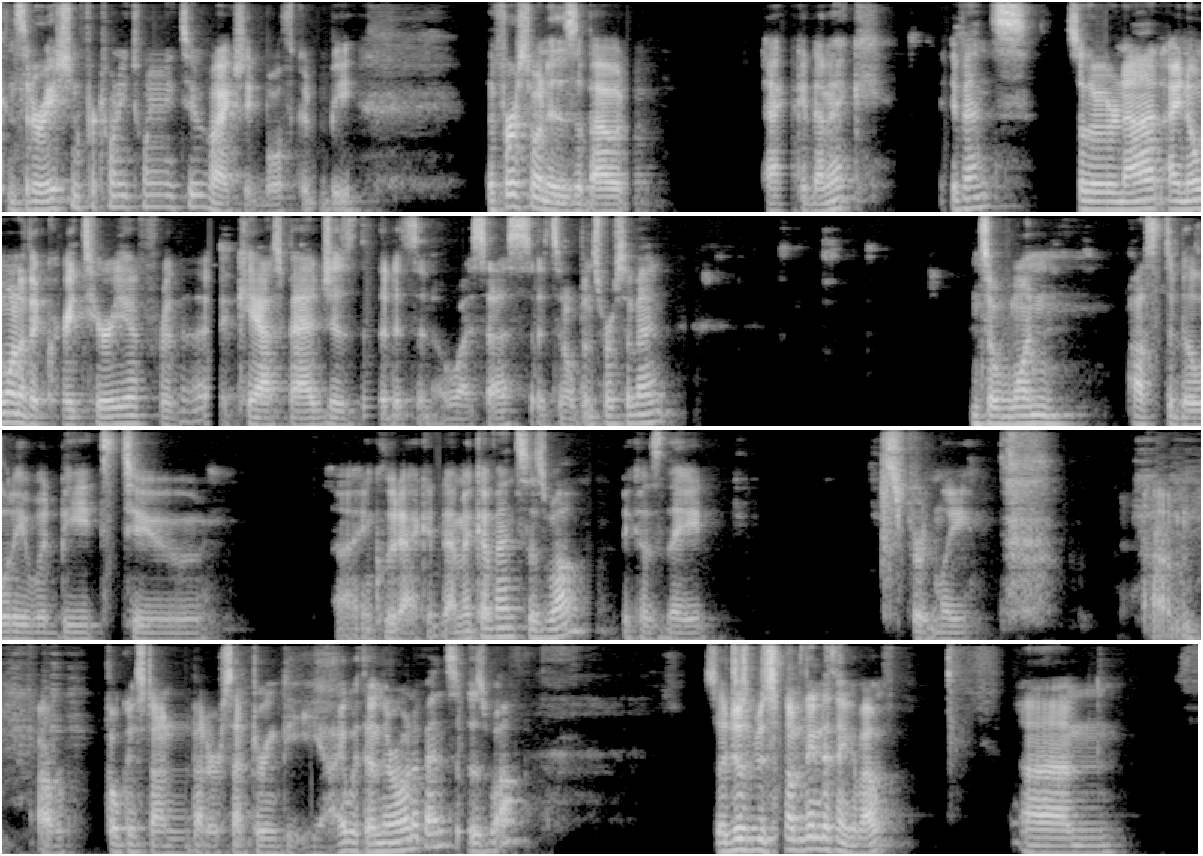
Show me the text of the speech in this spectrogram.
consideration for 2022. Actually, both could be. The first one is about academic events. So they're not, I know one of the criteria for the CHAOSS badge is that it's an OSS, it's an open source event. And so one possibility would be to uh, include academic events as well, because they certainly um, are focused on better centering DEI within their own events as well. So just something to think about. Um,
